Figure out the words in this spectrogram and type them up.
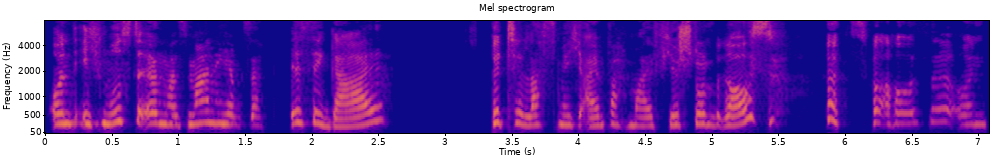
Und ich musste irgendwas machen. Ich habe gesagt, ist egal, bitte lass mich einfach mal vier Stunden raus zu Hause und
